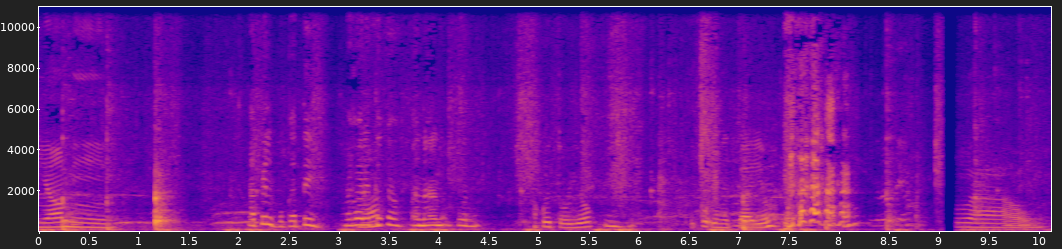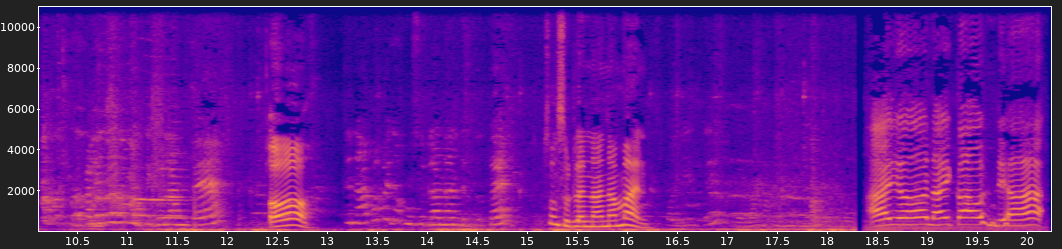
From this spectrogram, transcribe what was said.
yummy. Apil po kati. Nakarito ka. Ano-ano po. Ako tuyok. Ito ingat kayo. wow. Oh! Sunsudlan na naman. Ayo, naikaon diha.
